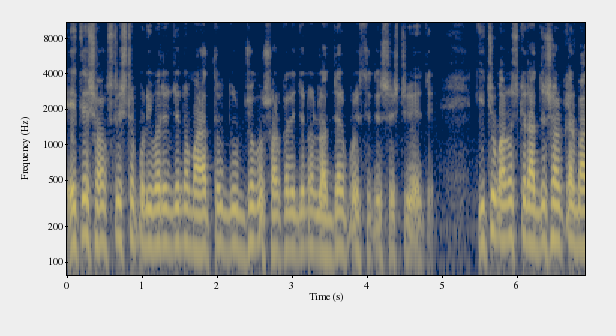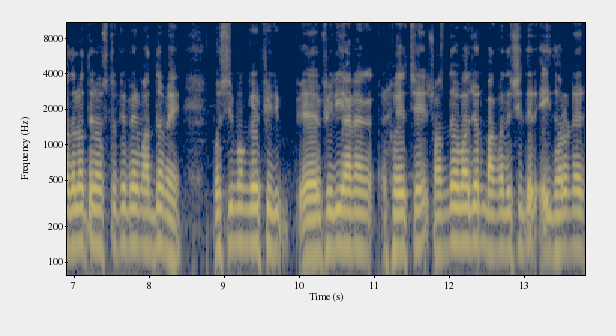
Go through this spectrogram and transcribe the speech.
এতে সংশ্লিষ্ট পরিবারের জন্য মারাত্মক দুর্যোগ ও সরকারের জন্য লজ্জার পরিস্থিতির সৃষ্টি হয়েছে। কিছু মানুষকে রাজ্য সরকার আদালতের হস্তক্ষেপের মাধ্যমে পশ্চিমবঙ্গের ফিরি- ফিরিয়ে আনা হয়েছে। সন্দেহভাজন বাংলাদেশিদের এই ধরনের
